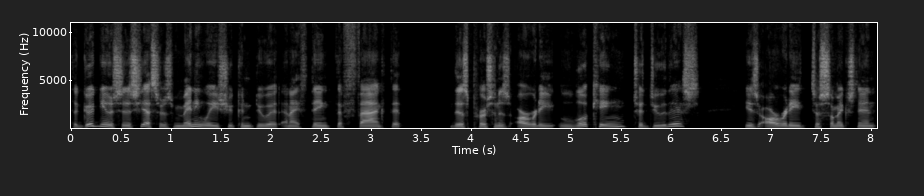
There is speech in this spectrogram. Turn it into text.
the good news is, yes, there's many ways you can do it. And I think the fact that this person is already looking to do this is already to some extent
